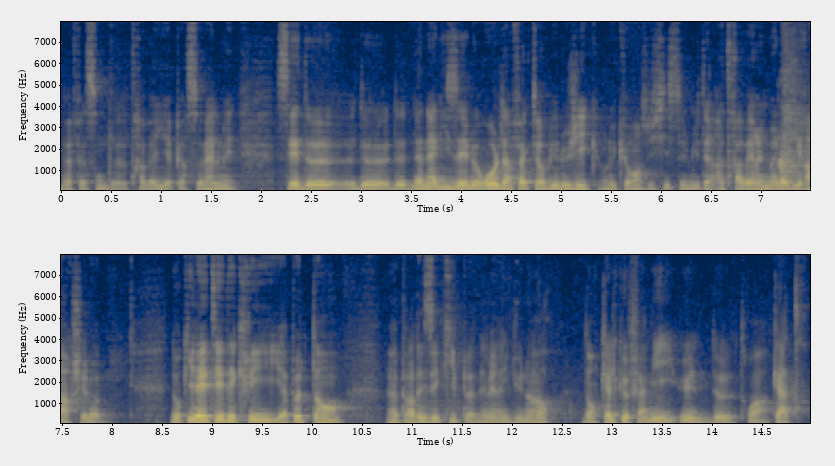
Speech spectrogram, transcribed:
ma façon de travailler personnelle, mais c'est d'analyser le rôle d'un facteur biologique, en l'occurrence du système immunitaire, à travers une maladie rare chez l'homme. Donc il a été décrit il y a peu de temps hein, par des équipes d'Amérique du Nord dans quelques familles, une, deux, trois, quatre,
